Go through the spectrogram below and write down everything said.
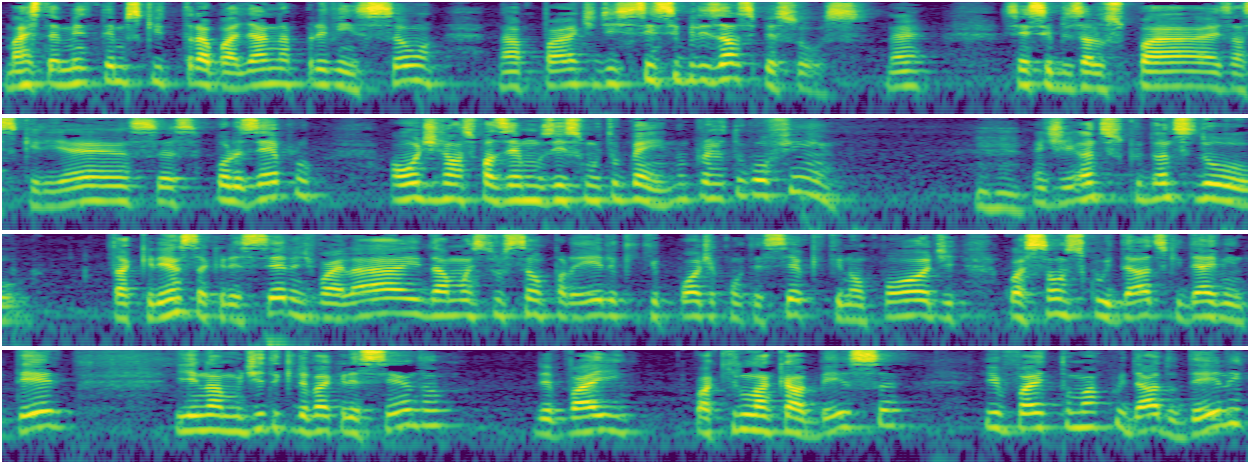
mas também temos que trabalhar na prevenção na parte de sensibilizar as pessoas, né? Sensibilizar os pais, as crianças. Por exemplo, onde nós fazemos isso muito bem? No projeto Golfinho. Uhum. Gente, antes, antes do, da criança crescer, a gente vai lá e dá uma instrução para ele o que, que pode acontecer, o que, que não pode, quais são os cuidados que devem ter. E na medida que ele vai crescendo, ele vai com aquilo na cabeça e vai tomar cuidado dele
